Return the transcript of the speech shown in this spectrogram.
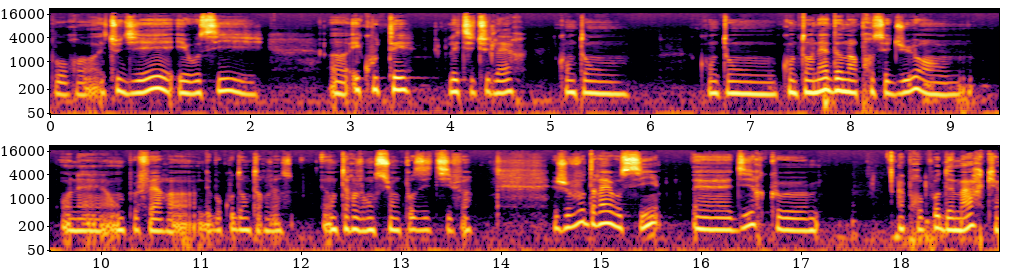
pour étudier et aussi écouter les titulaires quand on, quand on, quand on est dans la procédure. On, on peut faire de, beaucoup d'interventions positives. Je voudrais aussi dire que à propos de marques,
